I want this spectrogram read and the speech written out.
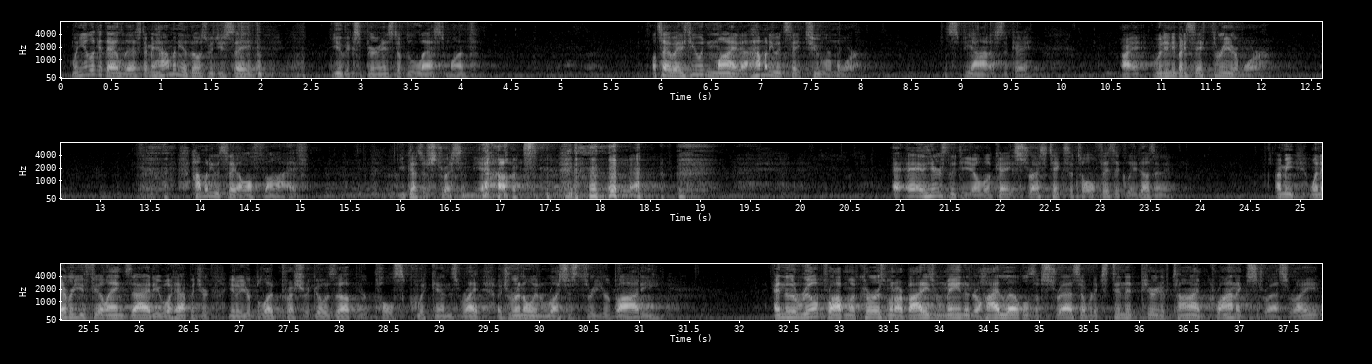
When you look at that list, I mean, how many of those would you say you've experienced over the last month? I'll tell you what, if you wouldn't mind, uh, how many would say two or more? Let's be honest, okay? All right, would anybody say three or more? how many would say all five? You guys are stressing me out. And here's the deal, okay? Stress takes a toll physically, doesn't it? I mean, whenever you feel anxiety, what happens? Your, you know, your blood pressure goes up, your pulse quickens, right? Adrenaline rushes through your body. And then the real problem occurs when our bodies remain under high levels of stress over an extended period of time, chronic stress, right?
